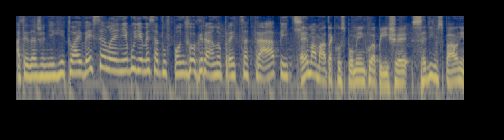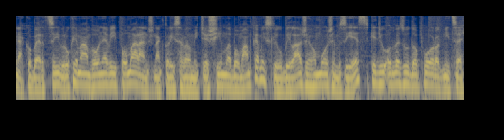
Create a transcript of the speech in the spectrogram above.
a teda, že nech je to aj veselé, nebudeme sa tu v pondelok ráno predsa trápiť. Ema má takú spomienku a píše Sedím v spálni na koberci, v ruke mám voňavý pomaranč, na ktorý sa veľmi teším, lebo mamka mi slúbila, že ho môžem zjesť, keď ju odvezú do pôrodnice.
